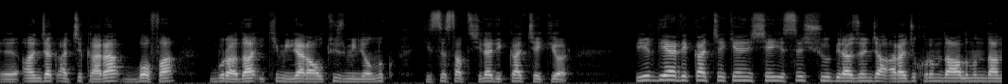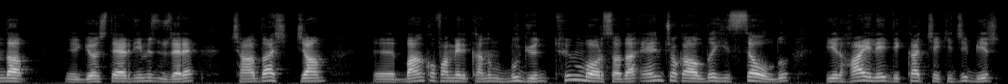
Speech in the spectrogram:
Ee, ancak açık ara BOFA burada 2 milyar 600 milyonluk hisse satışıyla dikkat çekiyor. Bir diğer dikkat çeken şey ise şu biraz önce aracı kurum dağılımından da e, gösterdiğimiz üzere Çağdaş Cam Bank of America'nın bugün tüm borsada en çok aldığı hisse oldu. Bir hayli dikkat çekici bir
